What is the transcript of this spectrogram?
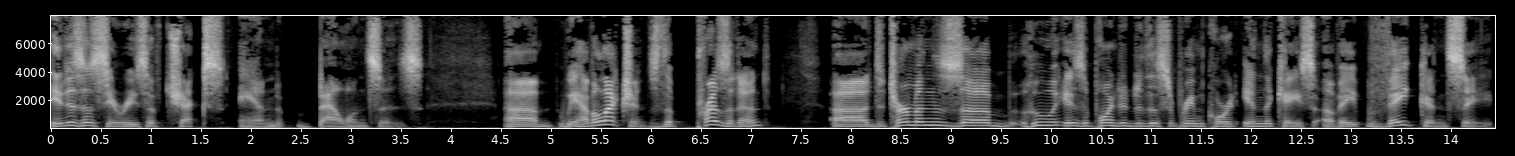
It is a series of checks and balances. Uh, we have elections. The president uh, determines uh, who is appointed to the Supreme Court in the case of a vacancy.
